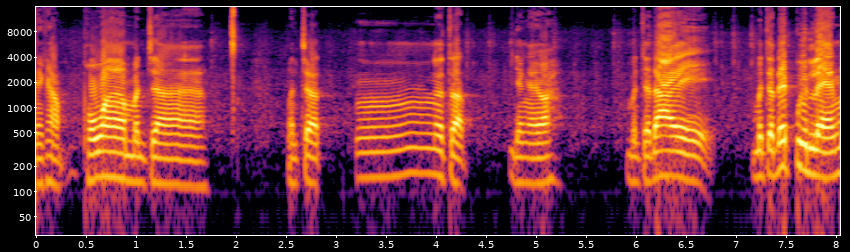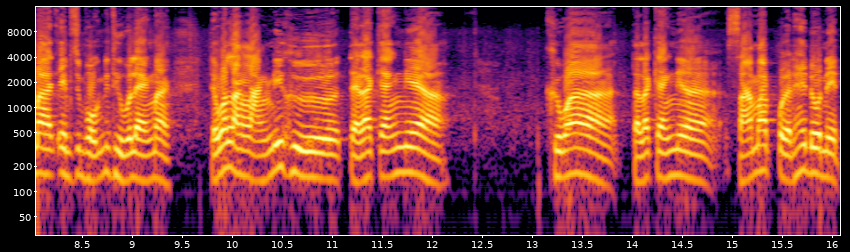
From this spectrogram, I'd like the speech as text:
นะครับ เพราะว่ามันจะมันจะอืมน่าจะยังไงวะ มันจะได้มันจะได้ปืนแรงมาก M16 นี่ถือว่าแรงมาก แต่ว่าหลังๆนี่คือแต่ละแก๊งเนี่ย คือว่าแต่ละแก๊งเนี่ย สามารถเปิดให้โดเนต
